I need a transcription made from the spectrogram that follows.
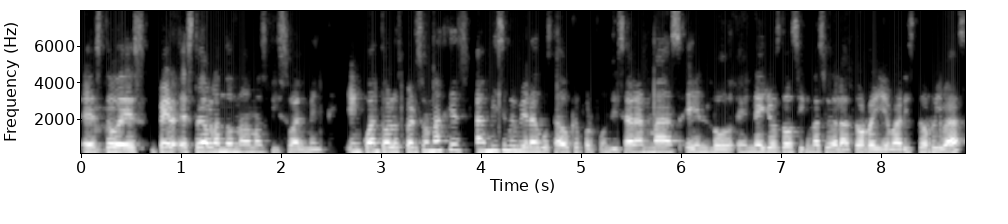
Esto uh -huh. es, pero estoy hablando nada más visualmente. En cuanto a los personajes, a mí sí me hubiera gustado que profundizaran más en, lo, en ellos dos, Ignacio de la Torre y Evaristo Rivas,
